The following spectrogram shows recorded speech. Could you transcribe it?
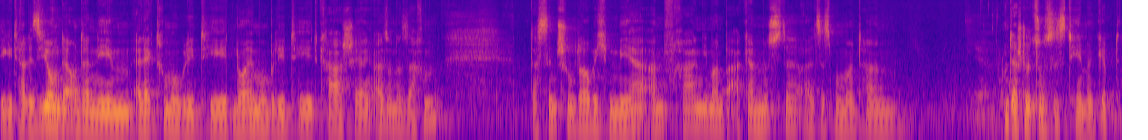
Digitalisierung der Unternehmen, Elektromobilität, neue Mobilität, Carsharing, all so eine Sachen, das sind schon, glaube ich, mehr Anfragen, die man beackern müsste, als es momentan ja. Unterstützungssysteme gibt.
